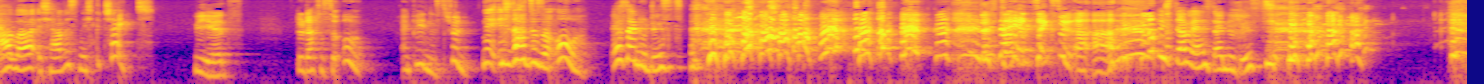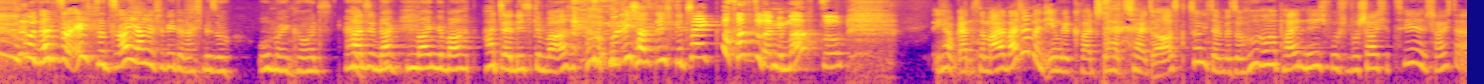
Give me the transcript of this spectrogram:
aber ich habe es nicht gecheckt. Wie jetzt? Du dachtest so, oh, ein Penis, schön. Nee, ich dachte so, oh, er ist ein Nudist. Dass der jetzt Sex will, ah, ah. Ich glaube, er ist ein Nudist. Und dann so echt, so zwei Jahre später dachte ich mir so, oh mein Gott, er hat den nackten Mann gemacht, hat er nicht gemacht. Und ich hab's nicht gecheckt. Was hast du dann gemacht? So, Ich habe ganz normal weiter mit ihm gequatscht. Der hat sich halt so ausgezogen. Ich dachte mir so, huh, peinlich, wo, wo schaue ich jetzt hin? Schaue ich da?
